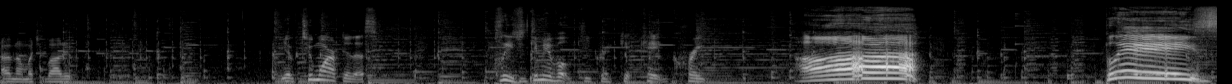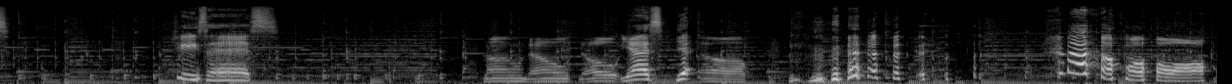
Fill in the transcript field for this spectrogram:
I don't know much about it. You have two more after this. Please, just give me a Vote Key Crate. crate. Ah! Please! Jesus! No, no, no. Yes! Yeah! Oh. oh.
